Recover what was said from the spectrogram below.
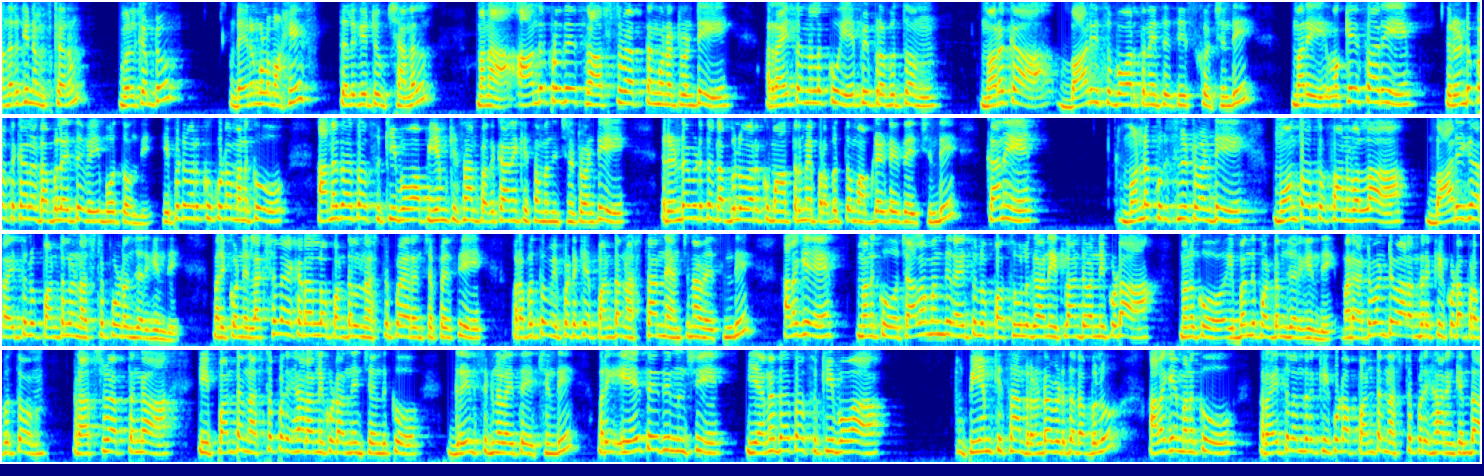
అందరికీ నమస్కారం. Welcome to Dairangula Mahesh Telugu YouTube channel. మన ఆంధ్రప్రదేశ్ రాష్ట్ర వ్యాప్తంగా ఉన్నటువంటి రైతన్నలకు ఏపీ ప్రభుత్వం మరొక భారీ శుభవార్తనైతే తీసుకొచ్చింది. మరి ఒకేసారి రెండు పథకాల డబ్బులు అయితే వేయబోతోంది. ఇప్పటి వరకు కూడా మనకు అన్నదాత సుఖీభవ పిఎం కిసాన్ పథకానికి సంబంధించినటువంటి రెండో విడత డబ్బుల వరకు మాత్రమే ప్రభుత్వం అప్డేట్ అయితే ఇచ్చింది. కానీ మొన్న కురిసినటువంటి మోంతా తుఫాన్ వల్ల భారీగా రైతులు పంటలు నష్టపోవడం జరిగింది. మరి కొన్ని లక్షల ఎకరాల్లో పంటలు నష్టపోయారని చెప్పేసి ప్రభుత్వం ఇప్పటికే పంట నష్టాన్ని అంచనా వేసింది. అలాగే మనకు చాలామంది రైతులు పశువులు కానీ ఇట్లాంటివన్నీ కూడా మనకు ఇబ్బంది పడడం జరిగింది. మరి అటువంటి వారందరికీ కూడా ప్రభుత్వం రాష్ట్ర వ్యాప్తంగా ఈ పంట నష్టపరిహారాన్ని కూడా అందించేందుకు గ్రీన్ సిగ్నల్ అయితే ఇచ్చింది. మరి ఏ తేదీ నుంచి ఈ అన్నదాత సుఖీభవ పిఎం కిసాన్ రెండో విడత డబ్బులు అలాగే మనకు రైతులందరికీ కూడా పంట నష్టపరిహారం కింద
